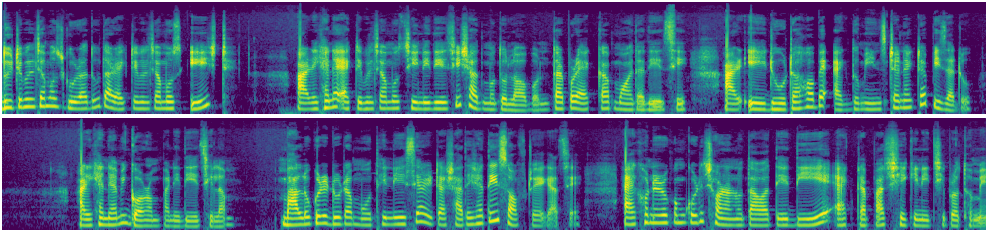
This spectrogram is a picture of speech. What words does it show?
দুই টেবিল চামচ গুঁড়া দুধ আর এক টেবিল চামচ ইস্ট। আর এখানে এক টেবিল চামচ চিনি দিয়েছি স্বাদ মতো লবণ। তারপর এক কাপ ময়দা দিয়েছি। আর এই ডোটা হবে একদম ইনস্ট্যান্ট একটা পিজা ডো। আর এখানে আমি গরম পানি দিয়েছিলাম। ভালো করে ডোটা মথে নিয়েছি আর এটার সাথে সাথেই সফট হয়ে গেছে। এখন এরকম করে ছড়ানো তাওয়াতে দিয়ে একটা পাঁচ সেঁকে নিচ্ছি প্রথমে।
